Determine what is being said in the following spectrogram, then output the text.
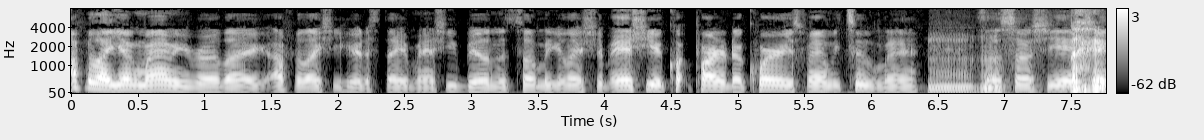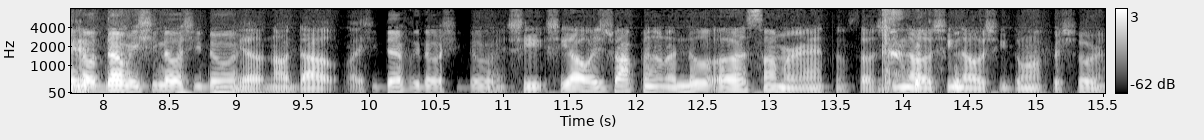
I feel like Yung Miami, bro. Like I feel like she here to stay, man. She building so many relationship, and she a qu- part of the Aquarius family too, man. Mhm. So so she ain't she ain't no dummy. She know what she doing. Yep, no doubt. Like she definitely know what she doing. And She she always dropping on a new uh summer anthem, so she knows she knows what she doing for sure. No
